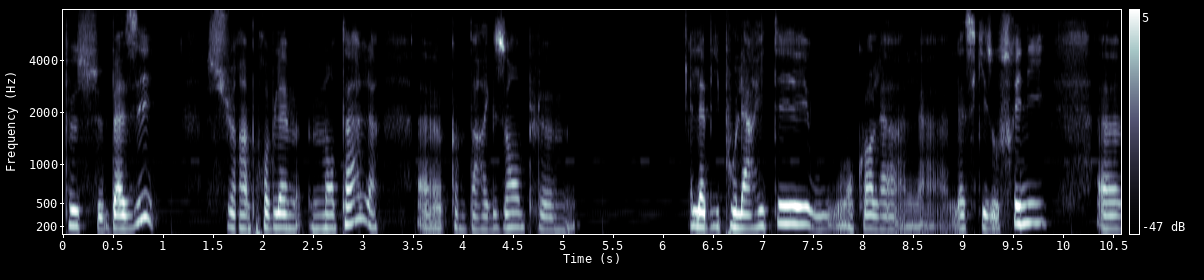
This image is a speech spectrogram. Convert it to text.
peut se baser sur un problème mental, comme par exemple la bipolarité ou encore la, schizophrénie, euh,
